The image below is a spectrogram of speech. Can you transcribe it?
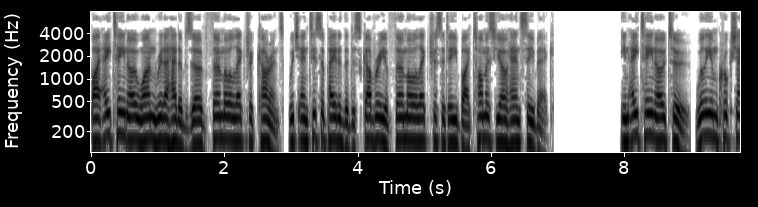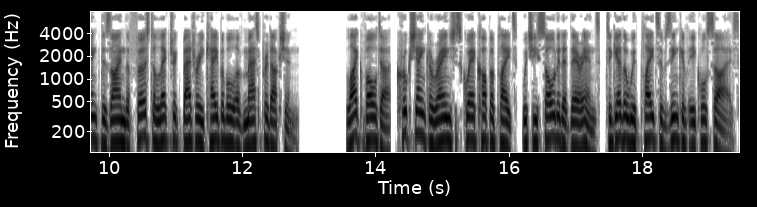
By 1801 Ritter had observed thermoelectric currents, which anticipated the discovery of thermoelectricity by Thomas Johann Seebeck. In 1802, William Cruikshank designed the first electric battery capable of mass production. Like Volta, Cruikshank arranged square copper plates, which he soldered at their ends, together with plates of zinc of equal size.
